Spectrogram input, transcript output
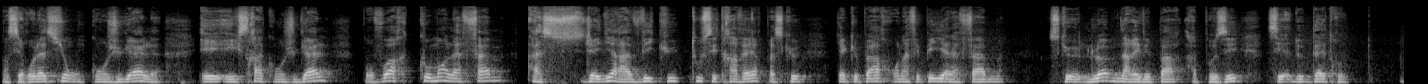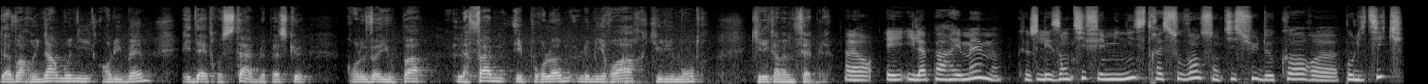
dans ses relations conjugales et extra-conjugales pour voir comment la femme a, j'allais dire, a vécu tous ces travers parce que quelque part, on a fait payer à la femme ce que l'homme n'arrivait pas à poser, c'est d'être, d'avoir une harmonie en lui-même et d'être stable, parce que qu'on le veuille ou pas, la femme est pour l'homme le miroir qui lui montre qu'il est quand même faible. Alors, et il apparaît même que les antiféministes très souvent sont issus de corps euh, politiques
